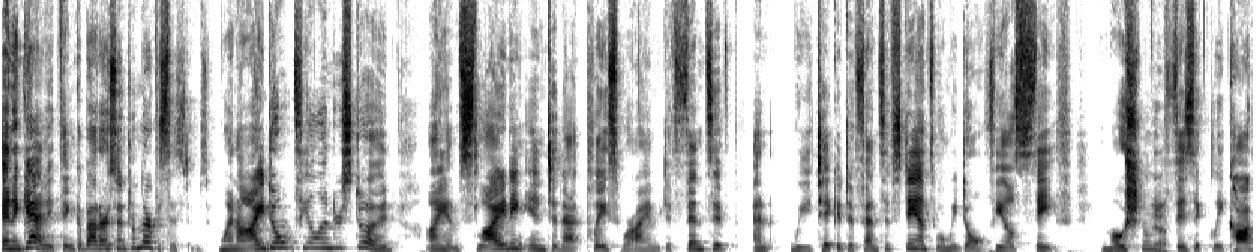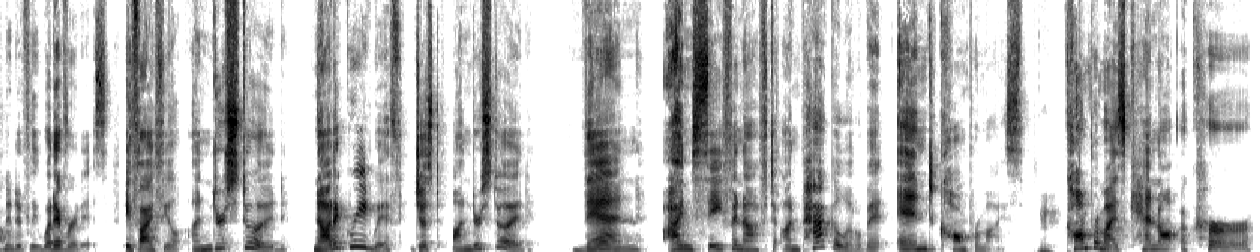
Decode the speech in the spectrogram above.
and again, think about our central nervous systems. When I don't feel understood, I am sliding into that place where I am defensive and we take a defensive stance when we don't feel safe emotionally, Yeah. physically, cognitively, whatever it is. If I feel understood, not agreed with, just understood, then I'm safe enough to unpack a little bit and compromise. Hmm. Compromise cannot occur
